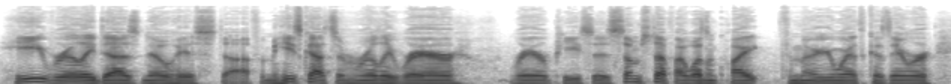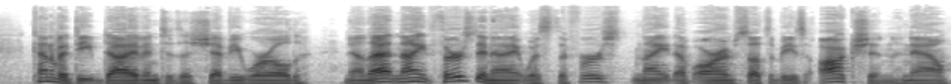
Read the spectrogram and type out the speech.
He really does know his stuff. I mean, he's got some really rare, rare pieces. Some stuff I wasn't quite familiar with because they were kind of a deep dive into the Chevy world. Now that night, Thursday night, was the first night of RM Sotheby's auction. Now,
